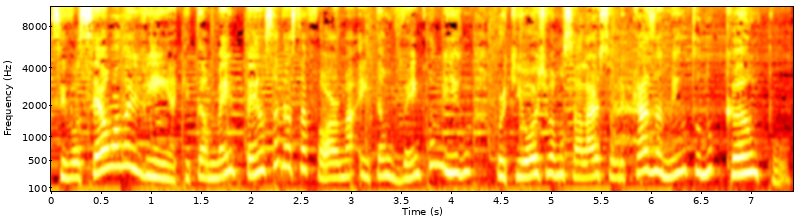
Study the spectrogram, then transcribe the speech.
Se você é uma noivinha que também pensa dessa forma, então vem comigo, porque hoje vamos falar sobre casamento no campo.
